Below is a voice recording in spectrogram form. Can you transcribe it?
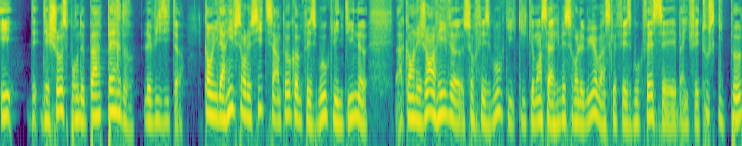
des choses pour ne pas perdre le visiteur quand il arrive sur le site, c'est un peu comme Facebook, LinkedIn. Bah, quand les gens arrivent sur Facebook, qui, commencent à arriver sur le mur, bah, ce que Facebook fait, c'est bah, il fait tout ce qu'il peut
